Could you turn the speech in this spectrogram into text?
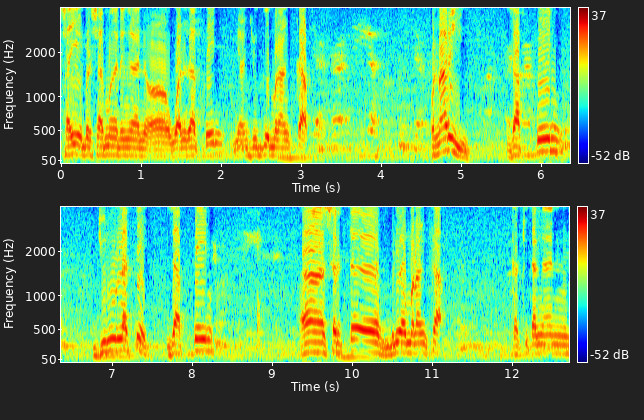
saya bersama dengan uh, Wan Zapin yang juga merangkap penari Zapin jurulatih Zapin uh, serta beliau merangkap kaki tangan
